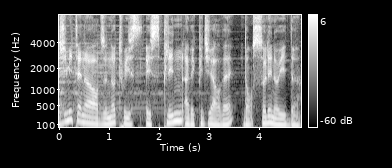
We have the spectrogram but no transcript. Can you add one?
Jimmy Tenor, The No Twist et Spleen avec PJ Harvey dans Solénoïde.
